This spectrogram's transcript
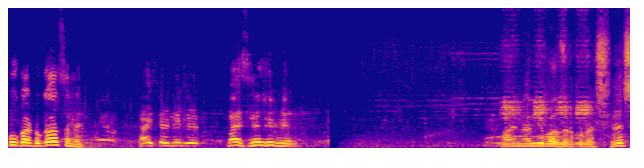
পোকা টোকা আছে নাকি? ফাইনালি বাজার করা শেষ।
